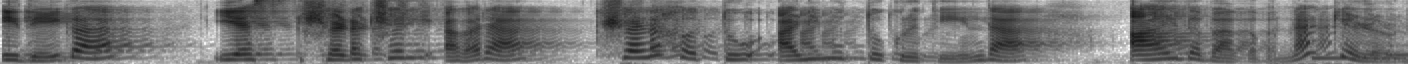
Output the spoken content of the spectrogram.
ಇದೀಗ ಎಸ್. ಷಡಕ್ಷರಿ ಅವರ ಕ್ಷಣ ಹೊತ್ತು ಅಣಿಮುತ್ತು ಕೃತಿಯಿಂದ ಆಯ್ದ ಭಾಗವನ್ನ ಕೇಳೋಣ.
